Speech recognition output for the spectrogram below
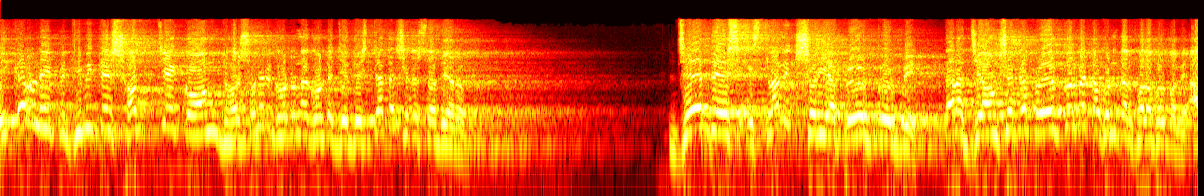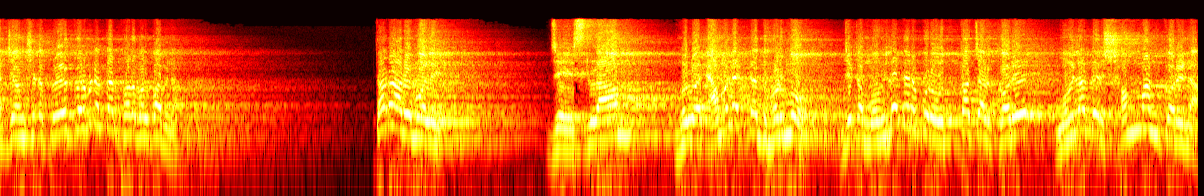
এই কারণে পৃথিবীতে সবচেয়ে কম ধর্ষণের ঘটনা ঘটে যে দেশটাতে, সেটা সৌদি আরব। যে দেশ ইসলামিক শরিয়া প্রয়োগ করবে, তারা যে অংশটা প্রয়োগ করবে, তখনই তার ফলাফল পাবে। আর যে অংশটা প্রয়োগ করবে না, তার ফলাফল পাবে না। তারা আরও বলে যে ইসলাম হলো এমন একটা ধর্ম যেটা মহিলাদের উপর অত্যাচার করে, মহিলাদের সম্মান করে না।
